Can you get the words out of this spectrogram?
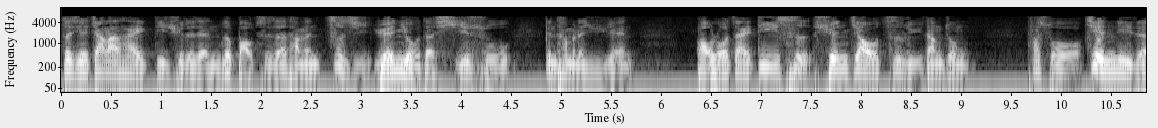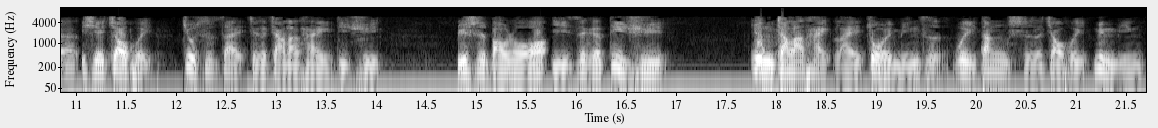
这些加拉太地区的人都保持着他们自己原有的习俗跟他们的语言。保罗在第一次宣教之旅当中，他所建立的一些教会就是在这个加拉太地区。于是保罗以这个地区用加拉太来作为名字，为当时的教会命名。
